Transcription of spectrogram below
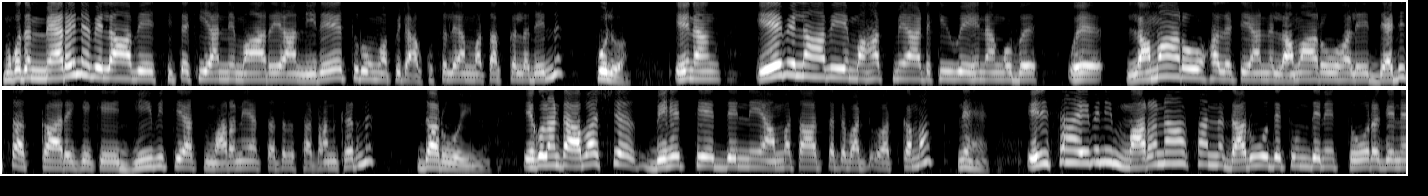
මොකද මැරෙන වෙලාවේ සිත කියන්නේ මාරයා නිරේතුරුවම අපිට අකුසලයක් මතක් කළ දෙන්න පුළුවන්. එනම් ඒ වෙලාවේ මහත්මයාට කිව්වේ එහෙනම් ඔබ ඔය ළමාරෝහලට යන්න ළමාරෝහලේ දැඩි සත්කාරකගේ ජීවිතයත් මරණයත් අතර සටන් කරන දරුවඉන්න. එකොලන්ට අවශ්‍ය බෙහෙත්තේත් දෙන්නේ අම්මතාත්තට වටවත්කමක් නැහැ. එනිසා එවැනි මරණාසන්න දරුවෝ දෙතුන් දෙනෙ තෝරගෙන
